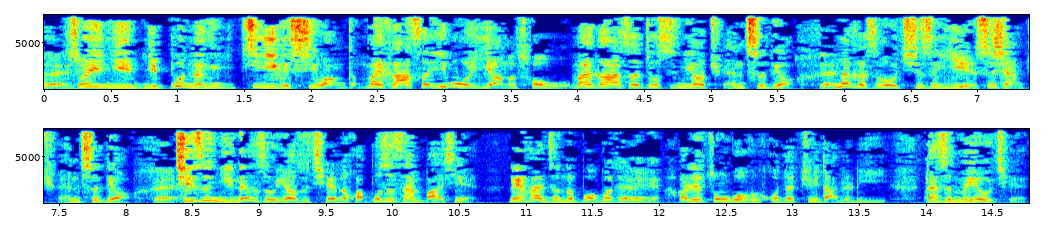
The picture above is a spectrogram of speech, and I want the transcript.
对，所以你你不能寄一个希望，跟麦克阿瑟一模一样的错误。麦克阿瑟就是你要全吃掉，对，那个时候其实也是想全吃掉，对，其实你那个时候要是签的话，不是三八线，连汉城都包括在里面，而且中国会获得巨大的利益，但是没有钱。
